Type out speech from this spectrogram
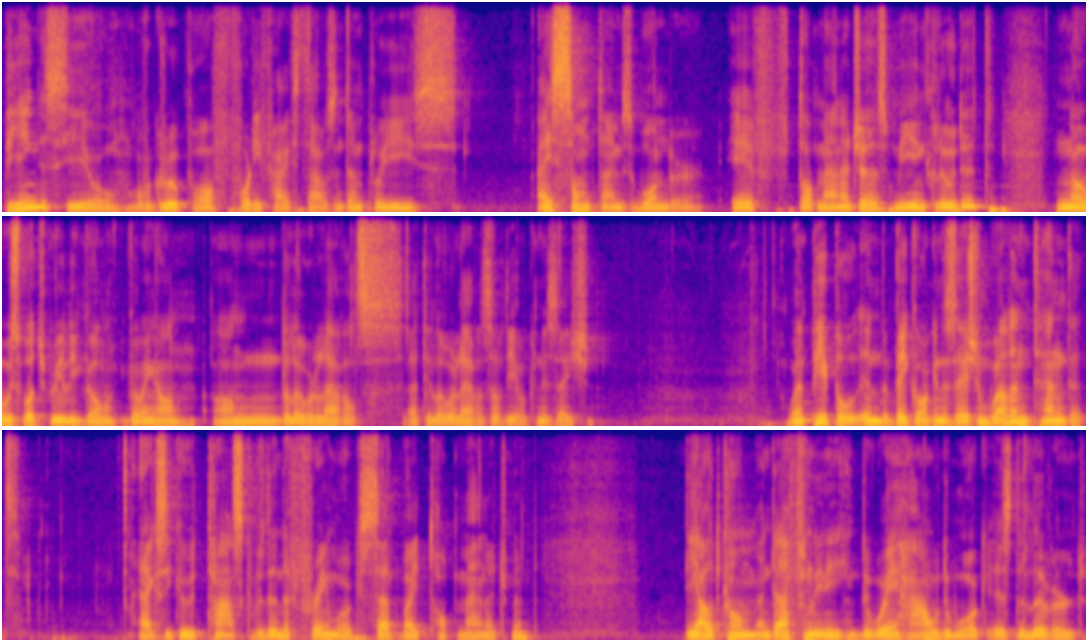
Being the CEO of a group of 45,000 employees, I sometimes wonder if top managers, me included, knows what's really go going on on the lower levels, at the lower levels of the organization. When people in the big organization, well-intended, execute tasks within the framework set by top management, the outcome and definitely the way how the work is delivered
